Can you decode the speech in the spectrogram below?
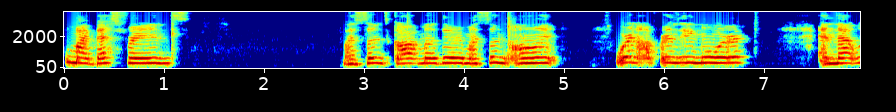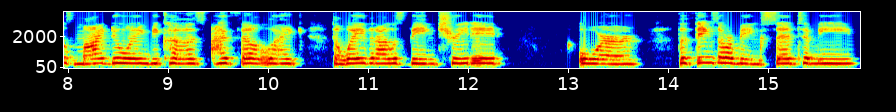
My best friends, my son's godmother, my son's aunt, we're not friends anymore. And that was my doing because I felt like the way that I was being treated or the things that were being said to me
